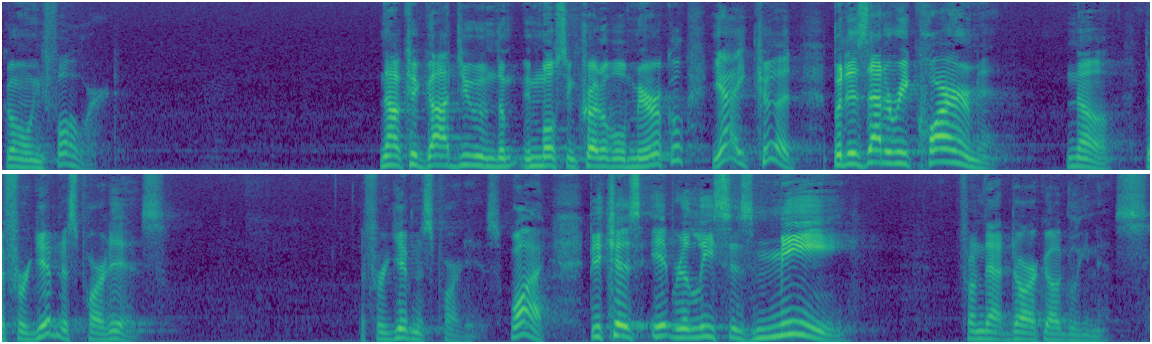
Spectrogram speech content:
going forward. Now, could God do the most incredible miracle? Yeah, He could. But is that a requirement? No. The forgiveness part is. The forgiveness part is. Why? Because it releases me from that dark ugliness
